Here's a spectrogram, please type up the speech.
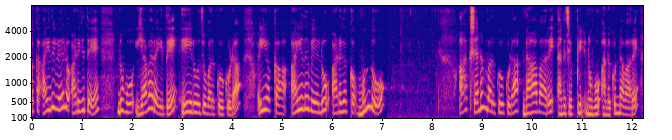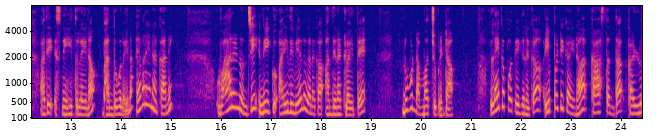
ఒక ఐదు వేలు అడిగితే నువ్వు ఎవరైతే ఈ రోజు వరకు కూడా ఈ యొక్క ఐదు వేలు అడగక ముందు ఆ క్షణం వరకు కూడా నా వారే అని చెప్పి నువ్వు అనుకున్నవారే అదే స్నేహితులైనా బంధువులైనా ఎవరైనా కానీ వారి నుంచి నీకు ఐదు వేలు గనక అందినట్లయితే నువ్వు నమ్మచ్చు బిడ్డ. లేకపోతే గనక ఇప్పటికైనా కాస్తంత కళ్ళు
